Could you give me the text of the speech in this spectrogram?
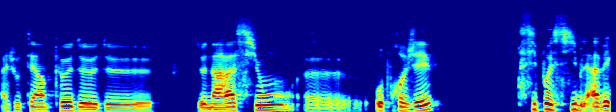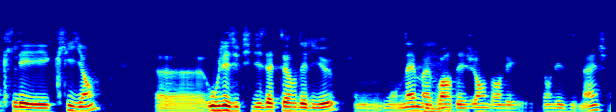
ajouter un peu de, de, de narration euh, au projet, si possible avec les clients ou les utilisateurs des lieux. On, on aime mmh. avoir des gens dans les, dans les images.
